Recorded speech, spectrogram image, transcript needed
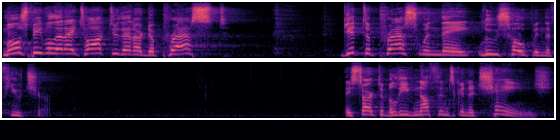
Most people that I talk to that are depressed get depressed when they lose hope in the future. They start to believe nothing's gonna change,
